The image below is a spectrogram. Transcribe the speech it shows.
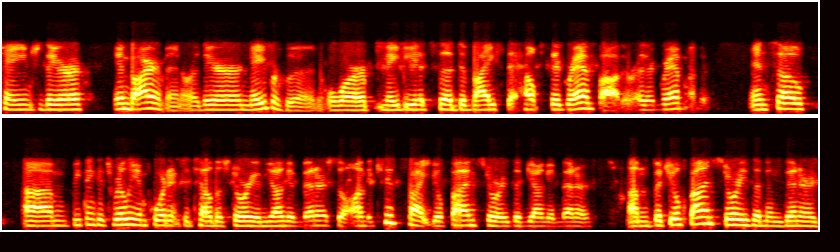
change their environment or their neighborhood, or maybe it's a device that helps their grandfather or their grandmother. And so um, we think it's really important to tell the story of young inventors. So on the kids site, you'll find stories of young inventors, um, but you'll find stories of inventors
